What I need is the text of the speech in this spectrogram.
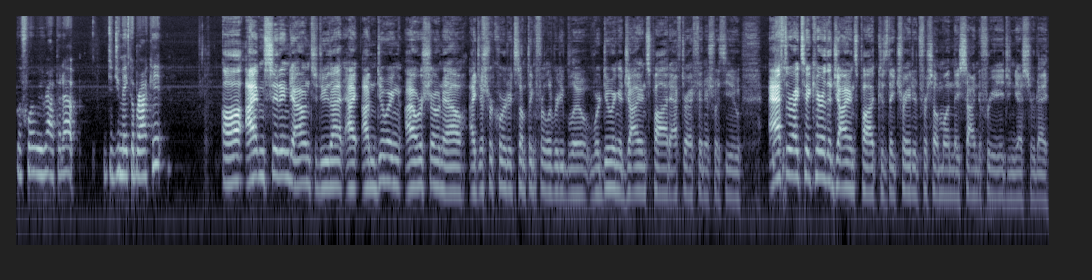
before we wrap it up, did you make a bracket? Uh, I'm sitting down to do that. I, I'm doing our show now. I just recorded something for Liberty Blue. We're doing a Giants pod after I finish with you. After I take care of the Giants pod, because they traded for someone, they signed a free agent yesterday,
